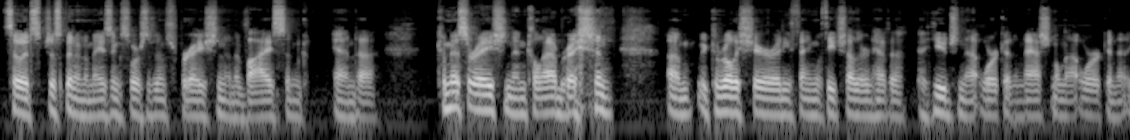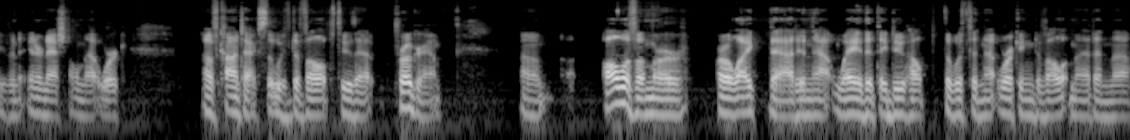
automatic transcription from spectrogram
so it's just been an amazing source of inspiration and advice and and uh, commiseration and collaboration. Um, we can really share anything with each other and have a, a, huge network and a national network and even an international network of contacts that we've developed through that program. Um, all of them are are like that in that way that they do help the, with the networking development and the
